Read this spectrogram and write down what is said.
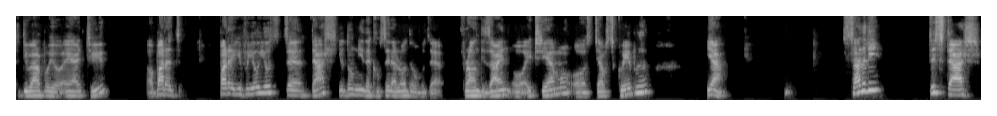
to develop your AI too. Uh, but but if you use the Dash, you don't need to consider a lot of the front design or HTML or JavaScript. Yeah. Suddenly, this Dash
